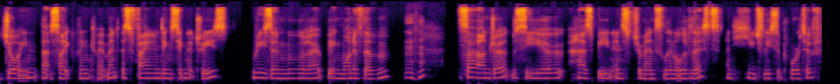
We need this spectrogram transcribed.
join that cycling commitment as founding signatories, Riese and Müller being one of them. Mm-hmm. Sandra, the CEO, has been instrumental in all of this and hugely supportive.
